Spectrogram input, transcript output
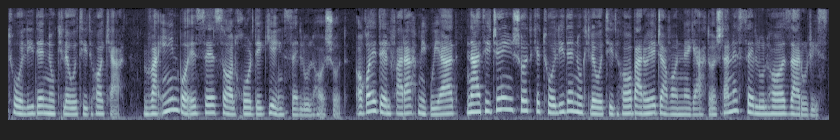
تولید نوکلئوتیدها کرد. و این باعث سالخوردگی این سلول ها شد. آقای دلفرح می‌گوید نتیجه این شد که تولید نوکلئوتیدها برای جوان نگه داشتن سلول ها ضروری است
